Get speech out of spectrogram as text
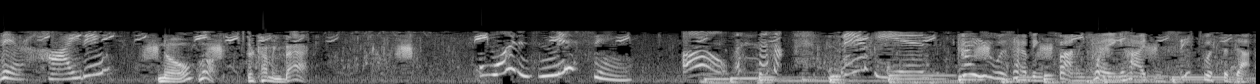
They're hiding? No, look, they're coming back. One's missing. Oh, there he is. Caillou was having fun playing hide and seek with the ducks.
